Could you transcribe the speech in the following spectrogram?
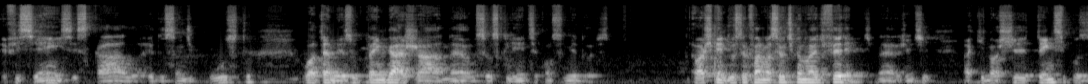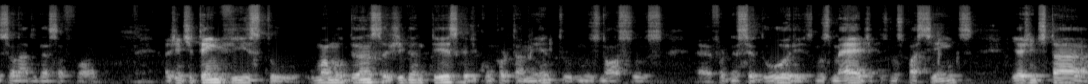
eficiência, escala, redução de custo, ou até mesmo para engajar, né, os seus clientes e consumidores. Eu acho que a indústria farmacêutica não é diferente, né, a gente aqui no Axê tem se posicionado dessa forma. A gente tem visto uma mudança gigantesca de comportamento nos nossos é, fornecedores, nos médicos, nos pacientes, e a gente está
